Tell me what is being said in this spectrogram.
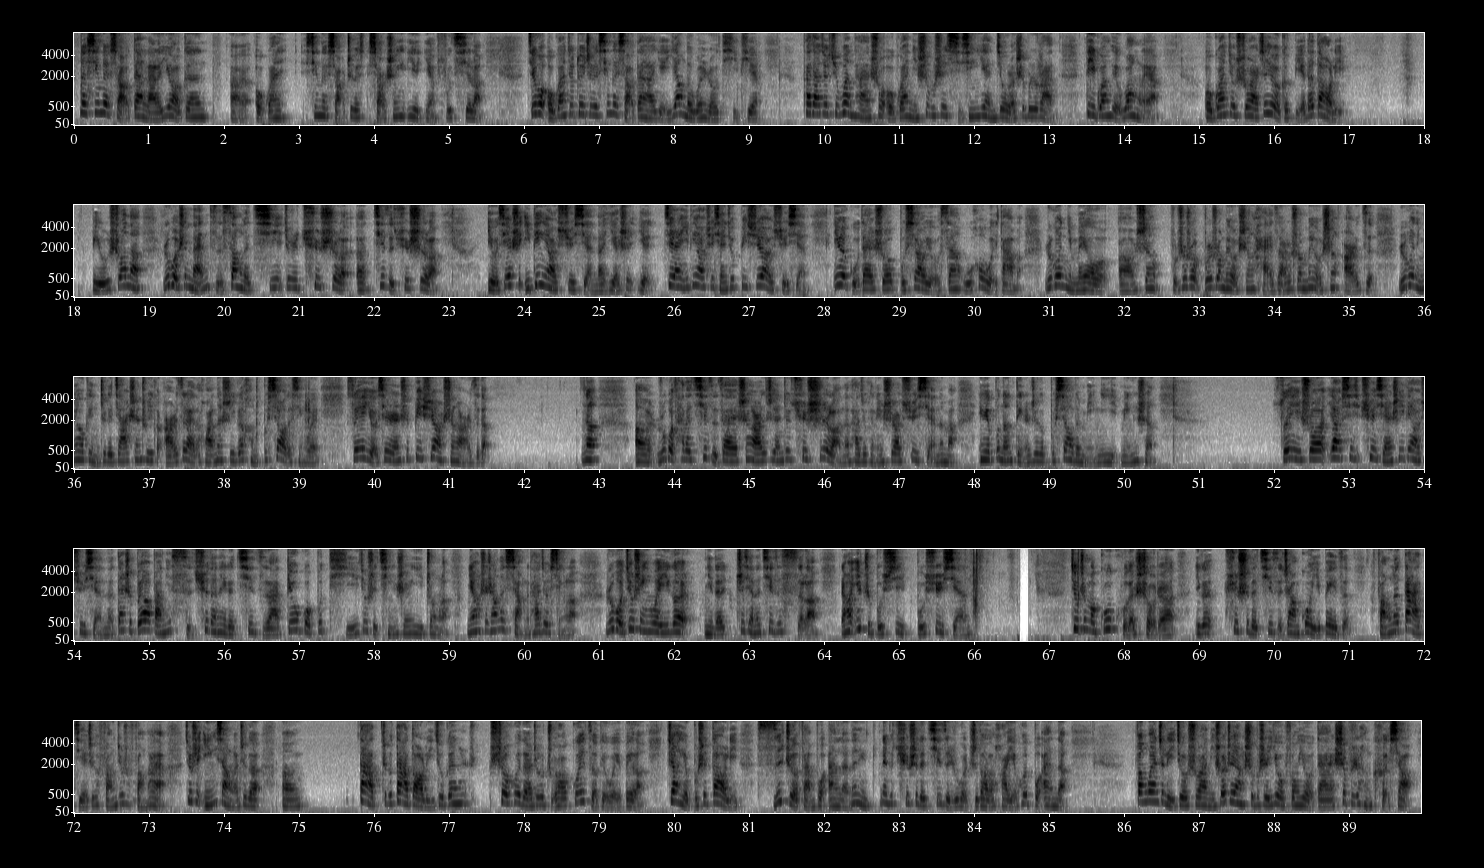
那新的小旦来了，又要跟呃偶官新的小这个小生意演夫妻了。结果偶官就对这个新的小旦啊，也一样的温柔体贴。大家就去问他说：“偶官，你是不是喜新厌旧了？是不是把地官给忘了呀？”偶官就说：“啊，这有个别的道理。比如说呢，如果是男子丧了妻，就是去世了，呃，妻子去世了。”有些是一定要续弦的，也是也，既然一定要续弦，就必须要续弦，因为古代说不孝有三，无后为大嘛。如果你没有呃生，不是说不是说没有生孩子，而是说没有生儿子。如果你没有给你这个家生出一个儿子来的话，那是一个很不孝的行为。所以有些人是必须要生儿子的。那呃，如果他的妻子在生儿子之前就去世了，那他就肯定是要续弦的嘛，因为不能顶着这个不孝的名义名声。所以说要续续弦是一定要续弦的，但是不要把你死去的那个妻子啊丢过不提，就是情深意重了。你要时常的想着她就行了。如果就是因为一个你的之前的妻子死了，然后一直不续不续弦，就这么孤苦的守着一个去世的妻子，这样过一辈子，妨了大节。这个妨就是妨碍啊，就是影响了这个嗯。大这个大道理就跟社会的这个主要规则给违背了，这样也不是道理。死者反不安了，那你那个去世的妻子如果知道的话，也会不安的。方官这里就说啊，你说这样是不是又疯又呆，是不是很可笑？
